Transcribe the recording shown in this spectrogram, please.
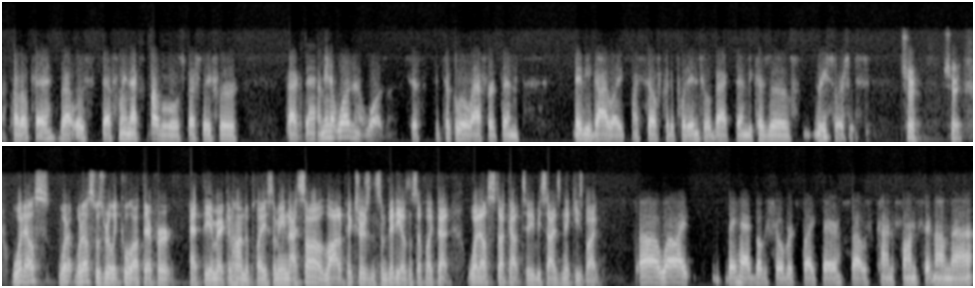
I thought, okay, that was definitely next level, especially for back then. I mean it wasn't it wasn't. Just it took a little effort than maybe a guy like myself could have put into it back then because of resources. Sure, sure. What else? What what else was really cool out there for at the American Honda place? I mean, I saw a lot of pictures and some videos and stuff like that. What else stuck out to you besides Nicky's bike? Uh, well, I they had Bubba Shobert's bike there, so that was kind of fun sitting on that.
